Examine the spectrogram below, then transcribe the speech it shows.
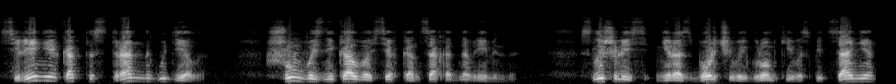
Селение как-то странно гудело. Шум возникал во всех концах одновременно. Слышались неразборчивые громкие восклицания,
